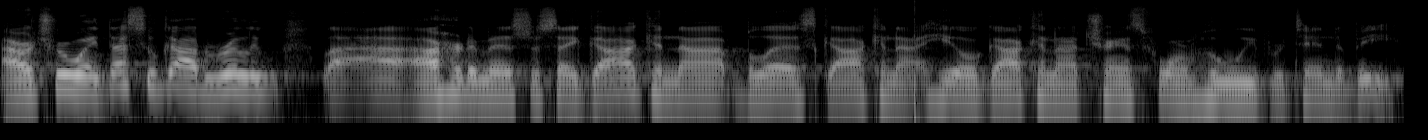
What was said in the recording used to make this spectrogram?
Our true weight, that's who God really, I heard a minister say, God cannot bless, God cannot heal, God cannot transform who we pretend to be.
